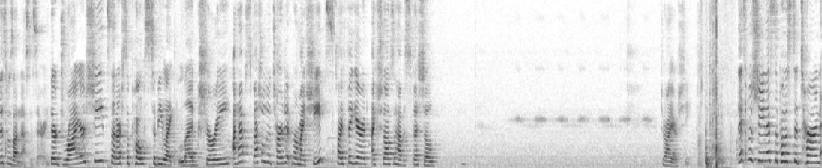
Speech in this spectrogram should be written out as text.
This was unnecessary. They're dryer sheets that are supposed to be like luxury. I have special detergent for my sheets, so I figured I should also have a special dryer sheet. This machine is supposed to turn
